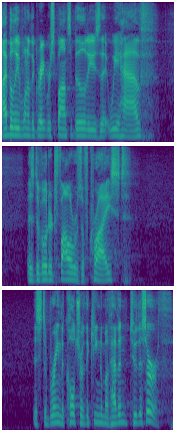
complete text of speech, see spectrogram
I believe one of the great responsibilities that we have as devoted followers of Christ is to bring the culture of the kingdom of heaven to this earth.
